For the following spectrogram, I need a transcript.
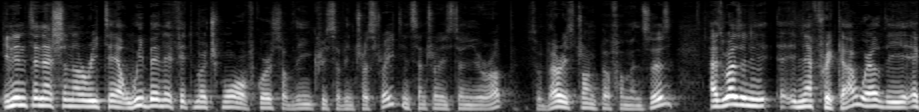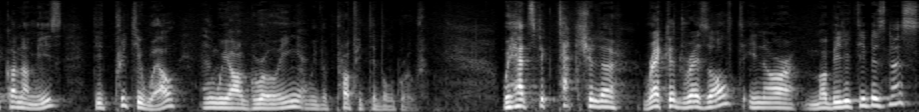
In international retail, we benefit much more, of course, of the increase of interest rate in Central Eastern Europe, so very strong performances. As well as in Africa, where the economies did pretty well, and we are growing with a profitable growth. We had spectacular record result in our mobility business,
